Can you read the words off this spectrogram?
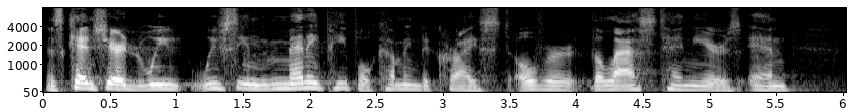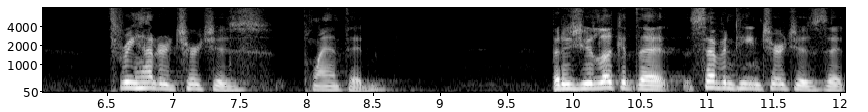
As Ken shared, we, we've seen many people coming to Christ over the last 10 years and 300 churches planted. But as you look at the 17 churches that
